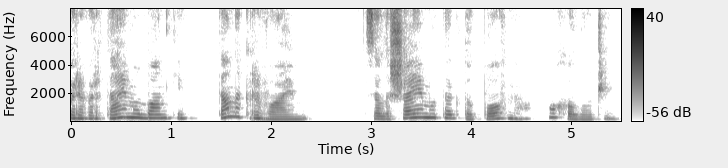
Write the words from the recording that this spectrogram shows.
Перевертаємо банки та накриваємо. Залишаємо так до повного охолодження.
